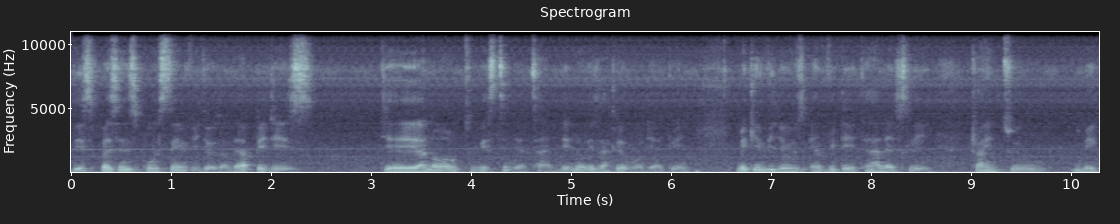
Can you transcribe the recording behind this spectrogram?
these persons posting videos on their pages they are not wasting their time. They know exactly what they are doing. Making videos every day tirelessly trying to make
